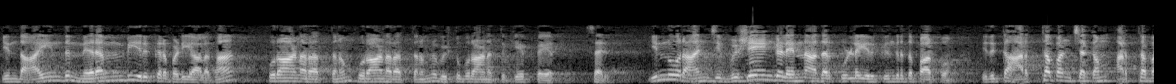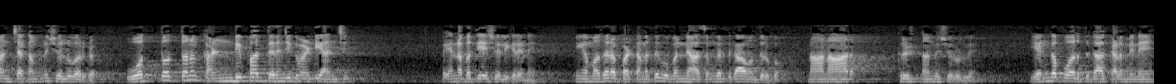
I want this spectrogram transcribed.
இந்த ஐந்து நிரம்பி இருக்கிறபடியால தான் புராண ரத்தனம் புராண ரத்னம்னு விஷ்ணு புராணத்துக்கே பெயர். சரி இன்னொரு அஞ்சு விஷயங்கள் என்ன அதற்குள்ள இருக்குங்கிறத பார்ப்போம். இதுக்கு அர்த்த பஞ்சகம் அர்த்த பஞ்சகம்னு சொல்லுவார்கள். ஒத்தொத்தனும் கண்டிப்பா தெரிஞ்சுக்க வேண்டிய அஞ்சு. என்ன பத்தியே சொல்லிக்கிறேனே. இங்க மதுரை பட்டணத்துக்கு உபன்யாசம்ங்கிறதுக்காக வந்திருக்கோம். நான் ஆர் கிருஷ்ணன்னு சொல்லிடுவேன். எங்க போறதுக்காக கிளம்பினேன்?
